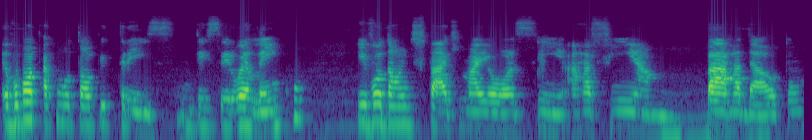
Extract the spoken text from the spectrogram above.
eu vou botar como top 3 em terceiro elenco e vou dar um destaque maior, assim, a Rafinha barra Dalton.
